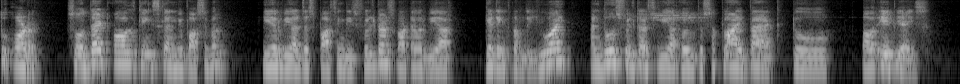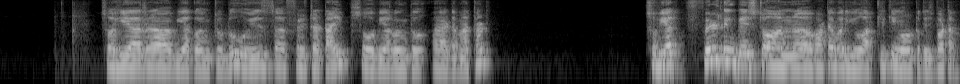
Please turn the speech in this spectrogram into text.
to order. So that all things can be possible here we are just passing these filters whatever we are getting from the UI and those filters we are going to supply back to our APIs so here uh, we are going to do is uh, filter type. So we are going to add a method. So we are filtering based on uh, whatever you are clicking on to this button.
